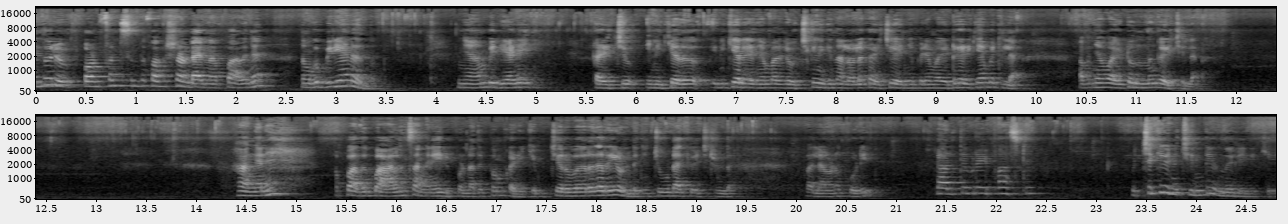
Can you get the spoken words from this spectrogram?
എന്തോ ഒരു കോൺഫറൻസ് എന്തോ ഫംഗ്ഷൻ ഉണ്ടായിരുന്നു? അപ്പോൾ അതിന് നമുക്ക് ബിരിയാണി തന്നു. ഞാൻ ബിരിയാണി കഴിച്ചു. എനിക്കത് എനിക്കറിയാം. ഞാൻ പറഞ്ഞില്ല ഉച്ചയ്ക്ക് എനിക്ക് നല്ലപോലെ കഴിച്ചു കഴിഞ്ഞു പിന്നെ വൈകിട്ട് കഴിക്കാൻ പറ്റില്ല. അപ്പം ഞാൻ വൈകിട്ടൊന്നും കഴിച്ചില്ല. അങ്ങനെ അപ്പോൾ അത് ബാലൻസ് അങ്ങനെ ഇരിപ്പുണ്ട്. അതിപ്പം കഴിക്കും. ചെറുപയർ കറിയുണ്ട്. ഞാൻ ചൂടാക്കി വെച്ചിട്ടുണ്ട്. അപ്പോൾ എല്ലാം കൂടി രാവിലത്തെ ബ്രേക്ക്ഫാസ്റ്റ് ഉച്ചയ്ക്ക് പിന്നെ ചിന്തയൊന്നുമില്ല എനിക്ക്.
